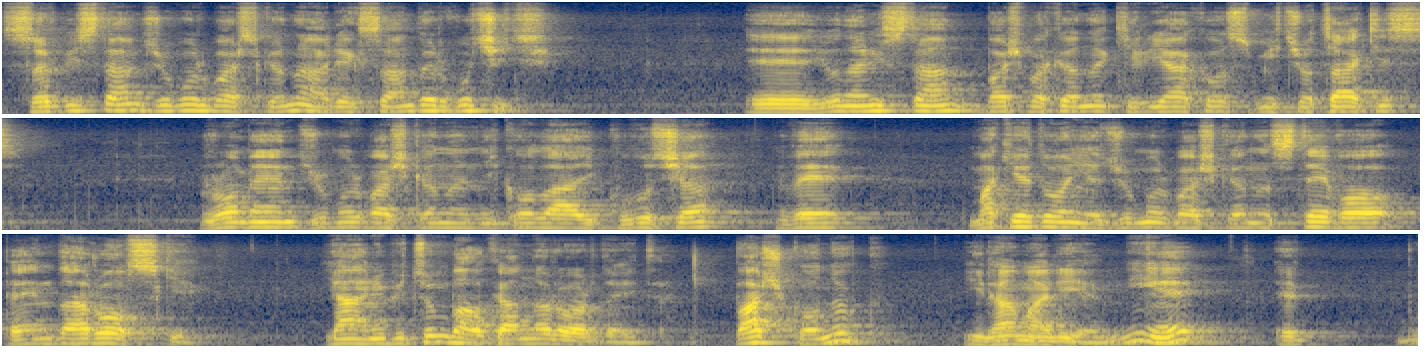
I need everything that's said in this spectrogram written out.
Sırbistan Cumhurbaşkanı Aleksandar Vučić, ee, Yunanistan Başbakanı Kiryakos Mitsotakis, Romen Cumhurbaşkanı Nikolay Kuluça ve Makedonya Cumhurbaşkanı Stevo Pendarovski. Yani bütün Balkanlar oradaydı. Başkonuk İlham Aliyev. Niye? E, bu,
